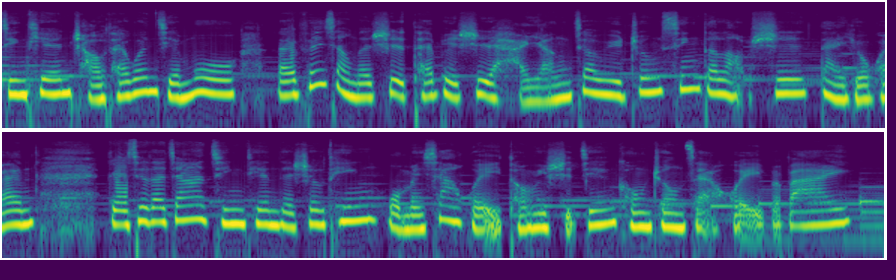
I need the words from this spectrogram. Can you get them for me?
今天潮台湾节目来分享的是台北市海洋教育中心的老师戴佑安，感谢大家今天的收听，我们下回同一时间空中再会，拜拜。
